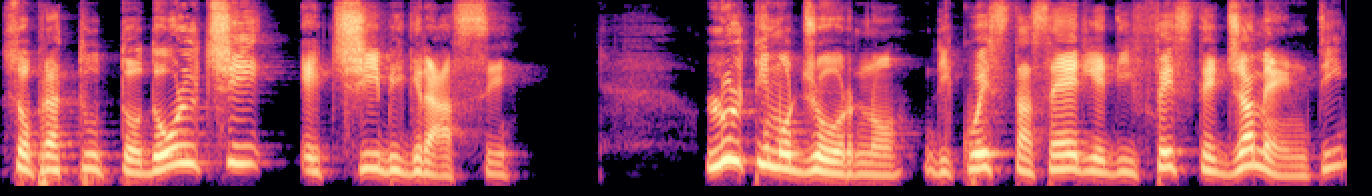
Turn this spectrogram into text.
soprattutto dolci e cibi grassi. L'ultimo giorno di questa serie di festeggiamenti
